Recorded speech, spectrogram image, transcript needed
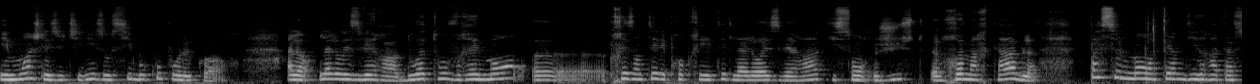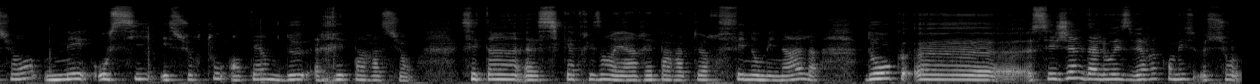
Et moi, je les utilise aussi beaucoup pour le corps. Alors, l'aloe vera, doit-on vraiment euh, présenter les propriétés de l'aloe vera qui sont juste remarquables pas seulement en termes d'hydratation, mais aussi et surtout en termes de réparation? C'est un euh, cicatrisant et un réparateur phénoménal. Donc, euh, ces gels d'aloe vera qu'on met sur,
